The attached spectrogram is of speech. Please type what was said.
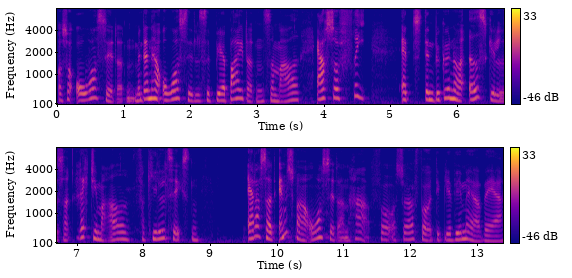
og så oversætter den, men den her oversættelse bearbejder den så meget, er så fri, at den begynder at adskille sig rigtig meget fra kildeteksten. Er der så et ansvar, oversætteren har for at sørge for, at det bliver ved med at være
